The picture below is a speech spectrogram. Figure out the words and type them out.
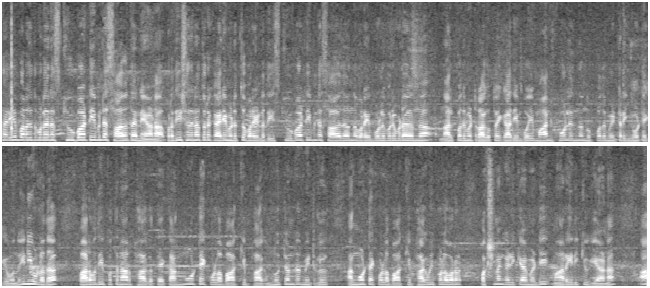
സരിയും പറഞ്ഞതുപോലെ തന്നെ സ്ക്യൂബ ടീമിന്റെ സാധ്യത തന്നെയാണ്. പ്രതീക്ഷ അതിനകത്തൊരു കാര്യം എടുത്തു പറയേണ്ടത്. ഈ സ്ക്യൂബ ടീമിന്റെ സാധ്യത എന്ന് പറയുമ്പോൾ ഇവർ ഇവിടെ നിന്ന് നാൽപ്പത് മീറ്റർ അകത്തേക്ക് ആദ്യം പോയി. മാൻഹോളിൽ നിന്ന് മുപ്പത് മീറ്റർ ഇങ്ങോട്ടേക്ക് വന്നു. ഇനിയുള്ളത് പാർവതി പുത്തനാർ ഭാഗത്തേക്ക് അങ്ങോട്ടേക്കുള്ള ബാക്കി ഭാഗം നൂറ്റമ്പത് മീറ്ററിൽ അങ്ങോട്ടേക്കുള്ള ബാക്കി ഭാഗം ഇപ്പോൾ അവർ ഭക്ഷണം കഴിക്കാൻ വേണ്ടി മാറിയിരിക്കുകയാണ്. ആ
